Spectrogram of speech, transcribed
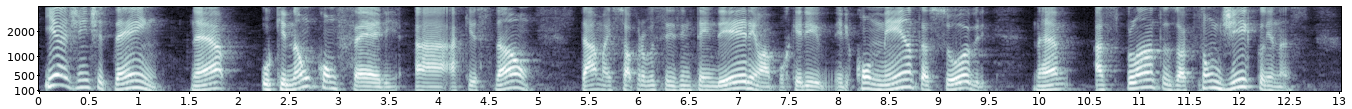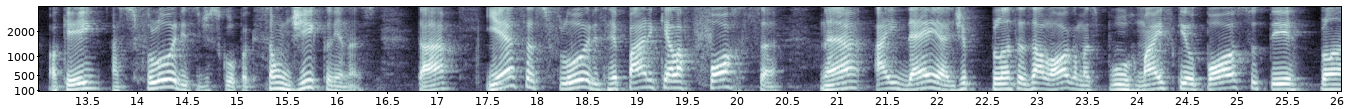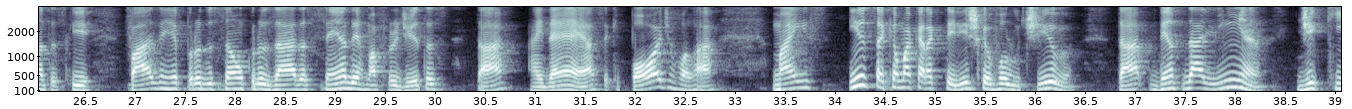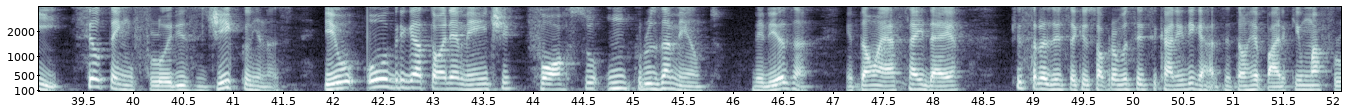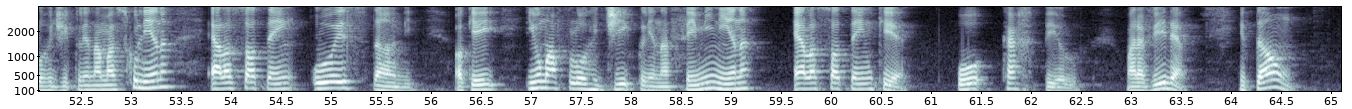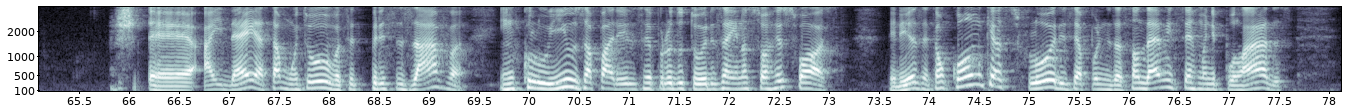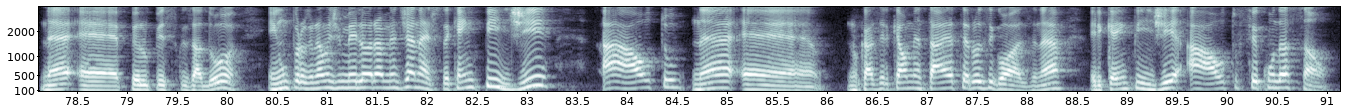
E a gente tem, né, o que não confere a, a questão, tá? Mas só para vocês entenderem, ó, porque ele, ele comenta sobre, né, as plantas ó, que são díclinas, ok? As flores, desculpa, que são díclinas, tá? E essas flores, reparem que ela força né, a ideia de plantas alógamas, por mais que eu possa ter plantas que fazem reprodução cruzada sendo hermafroditas, tá? A ideia é essa, que pode rolar, mas isso aqui é uma característica evolutiva, tá? Dentro da linha de que se eu tenho flores díclinas, eu obrigatoriamente forço um cruzamento, beleza? Então essa é a ideia. Quis trazer isso aqui só para vocês ficarem ligados. Então repare que uma flor díclina masculina, ela só tem o estame, ok? E uma flor díclina feminina, ela só tem o que? O carpelo. Maravilha? Então, é, a ideia está muito. Você precisava incluir os aparelhos reprodutores aí na sua resposta, beleza? Então, como que as flores e a polinização devem ser manipuladas né, é, pelo pesquisador em um programa de melhoramento genético? Você quer impedir a auto, né? É, no caso, ele quer aumentar a heterozigose, né? Ele quer impedir a autofecundação.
